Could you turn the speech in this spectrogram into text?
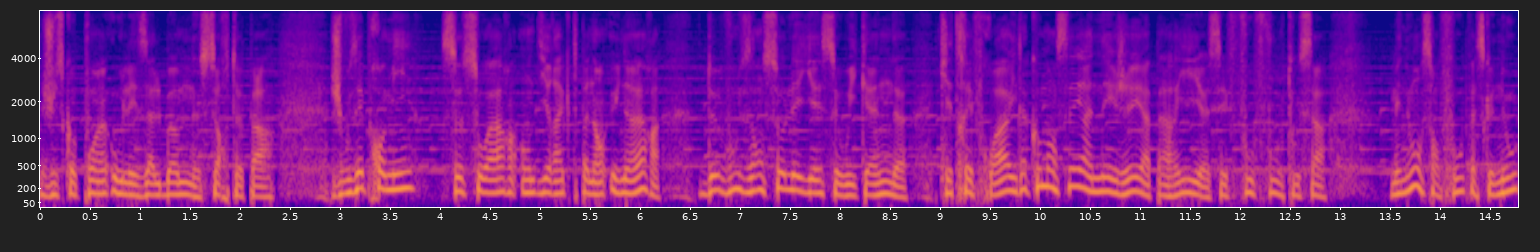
jusqu'au point où les albums ne sortent pas. Je vous ai promis ce soir en direct pendant une heure de vous ensoleiller ce week-end qui est très froid. Il a commencé à neiger à Paris, c'est fou fou tout ça. Mais nous, on s'en fout parce que nous,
